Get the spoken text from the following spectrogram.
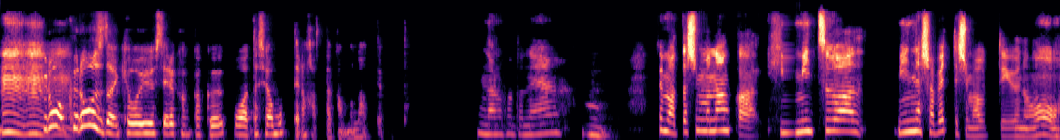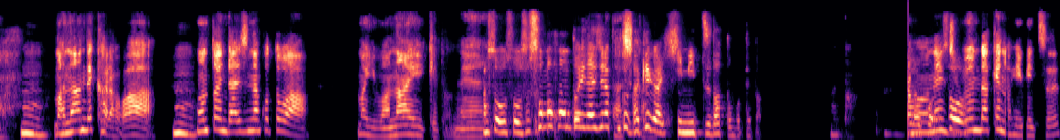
う、うんうん、うん。クローズドに共有してる感覚を私は持ってなかったかもなってなるほどね。思った。でも私もなんか、秘密はみんな喋ってしまうっていうのをうん。学んでからは、うん。うん。本当に大事なことは、まあ言わないけどねあ、。そうそうそう。その本当に大事なことだけが秘密だと思ってた。なんか。あのね、自分だけの秘密？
